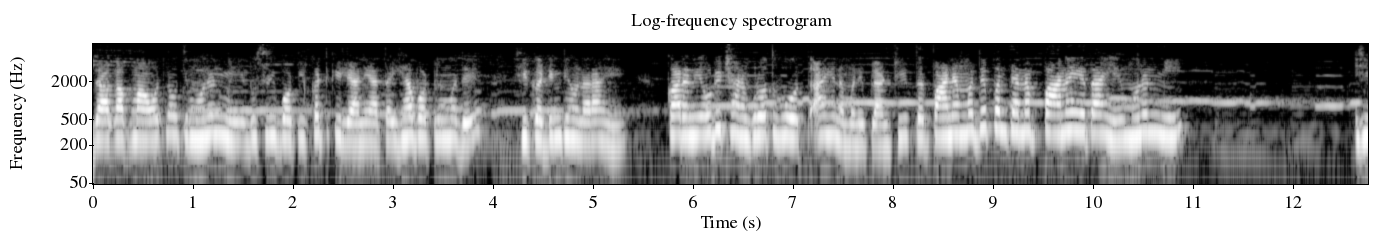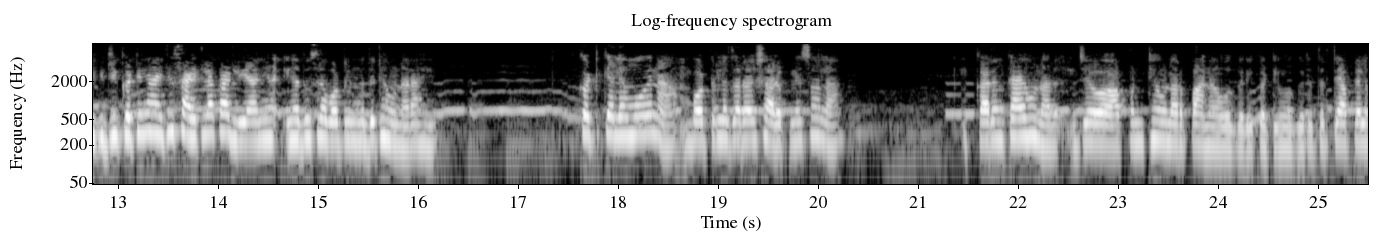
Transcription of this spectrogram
जागा मावत नव्हती म्हणून मी दुसरी बॉटल कट केली आणि आता ह्या बॉटलमध्ये ही कटिंग ठेवणार आहे. कारण एवढी छान ग्रोथ होत आहे ना मनी प्लांटची तर पाण्यामध्ये पण त्यांना पानं येत आहे. म्हणून मी ही जी कटिंग आहे ती साईडला काढली आणि ह्या दुसऱ्या बॉटलमध्ये ठेवणार आहे. कट केल्यामुळे ना बॉटलला जरा शार्पनेस आला. कारण काय होणार जेव्हा आपण ठेवणार पानं वगैरे कटिंग वगैरे तर ते आपल्याला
